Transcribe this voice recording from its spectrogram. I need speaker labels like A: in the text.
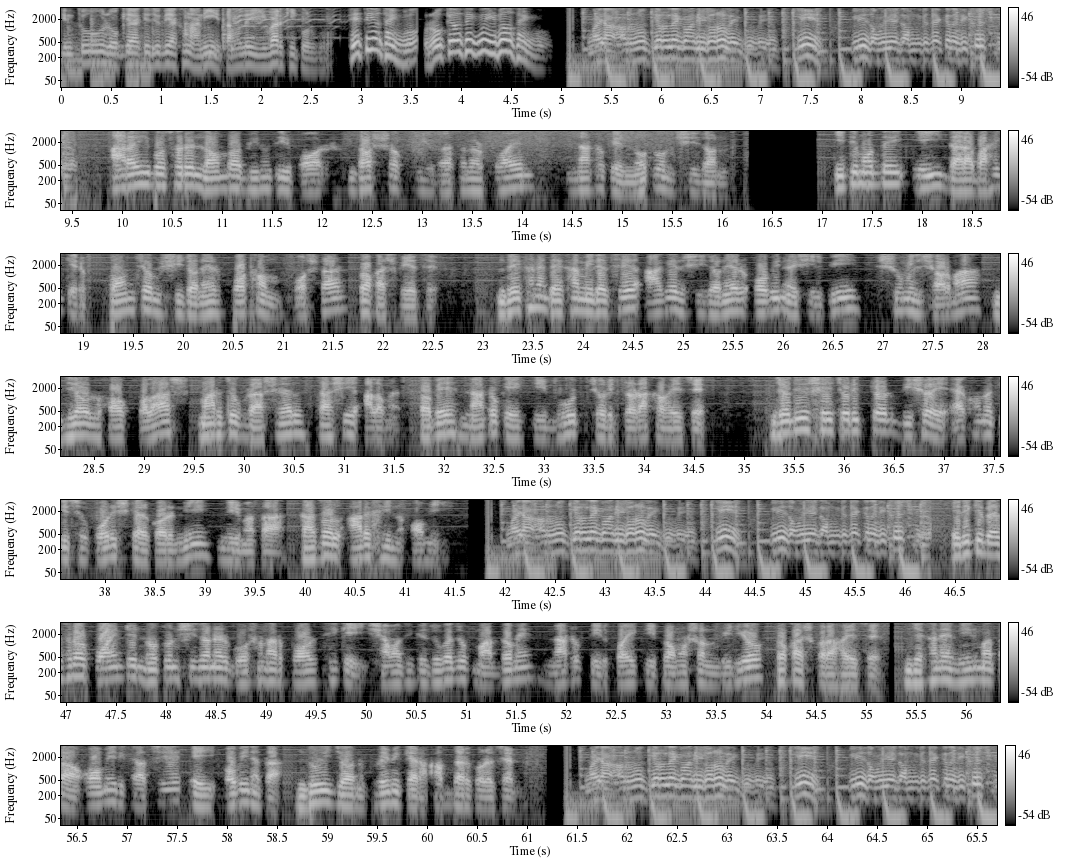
A: কিন্তু রোকেয়াকে যদি এখন আনি তাহলে এবার কি করব?
B: হেতিও থাকব রোকেও থাকব ইবাও থাকব। ভাই আর রোকেরও লাগবে আর ইবারও লাগবে প্লিজ প্লিজ আমি আপনার কাছে একটা রিকোয়েস্ট
C: আড়াই বছরের লম্বা বিরতির পর দর্শক প্রিয় ব্যাচেলর পয়েন্ট নাটকের নতুন সিজন। ইতিমধ্যেই এই ধারাবাহিকের পঞ্চম সিজনের প্রথম পোস্টার প্রকাশ পেয়েছে। যেখানে দেখা মিলেছে আগের সিজনের অভিনয় শিল্পী সুমিল শর্মা, জিয়াউল হক পলাশ মারজুক রাসেল চাষি আলমের। তবে নাটকে একটি ভূত চরিত্র রাখা হয়েছে। যদিও সেই চরিত্রের বিষয়ে এখনও কিছু পরিষ্কার করেননি নির্মাতা কাজল আরফিন অমি। এদিকে ব্যাচেলর পয়েন্টের নতুন সিজনের ঘোষণার পর থেকেই সামাজিক যোগাযোগ মাধ্যমে নাটকটির কয়েকটি প্রমোশন ভিডিও প্রকাশ করা হয়েছে যেখানে নির্মাতা অমির কাছে এই অভিনেতা দুইজন প্রেমিকের আবদার করেছেন।
B: ভাই আর রোকেরও লাগবে আর ইবারও লাগবে ভাইয়া। প্লিজ প্লিজ আমি আপনার কাছে একটা রিকোয়েস্ট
